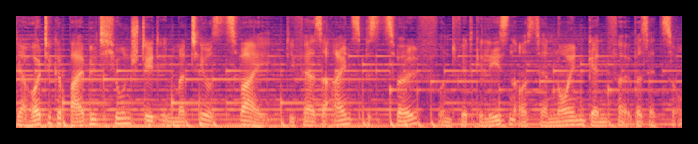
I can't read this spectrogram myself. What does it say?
Der heutige Bibletune steht in Matthäus 2, die Verse 1 bis 12 und wird gelesen aus der neuen Genfer Übersetzung.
